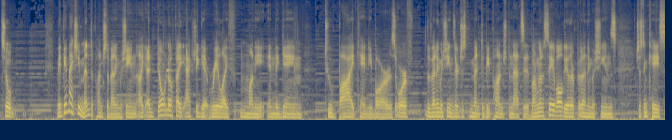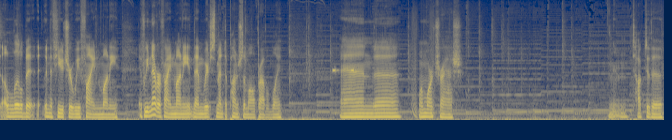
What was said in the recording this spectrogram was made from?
So, maybe I'm actually meant to punch the vending machine. Like, I don't know if I actually get real life money in the game to buy candy bars, or if the vending machines are just meant to be punched and that's it. But I'm going to save all the other vending machines just in case a little bit in the future we find money. If we never find money, then we're just meant to punch them all, probably. And, uh, one more trash. And talk to the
